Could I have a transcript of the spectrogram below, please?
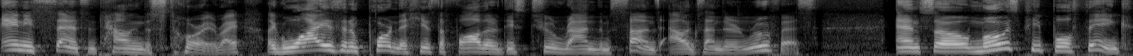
any sense in telling the story, right? Like, why is it important that he's the father of these two random sons, Alexander and Rufus? And so most people think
